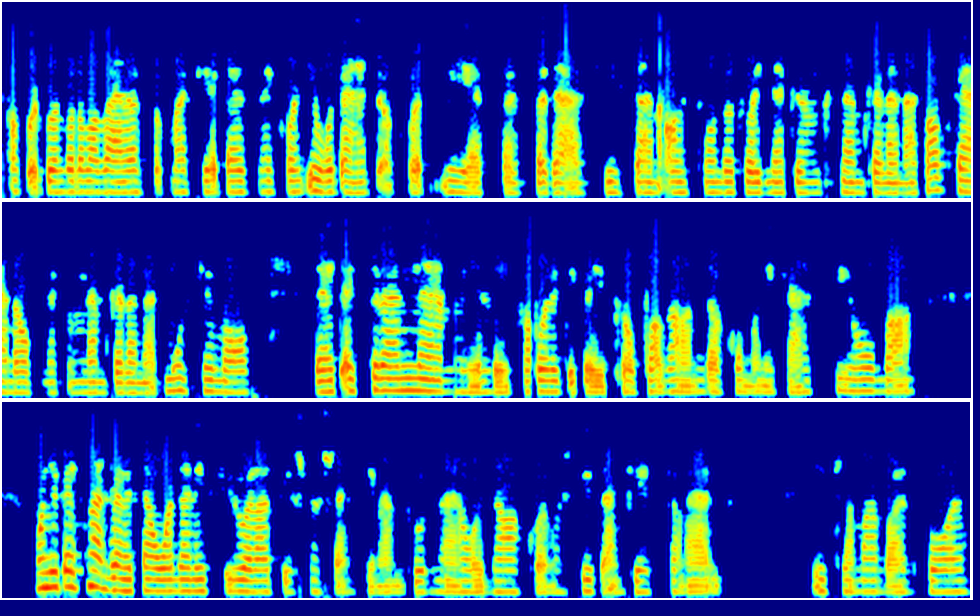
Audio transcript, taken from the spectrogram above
akkor gondolom a választok megkérdeznék, hogy jó, de hát akkor miért tetted el, hiszen azt mondod, hogy nekünk nem kellenek afgánok, nekünk nem kellenek muszlimok, tehát egyszerűen nem illik a politikai propaganda kommunikációba. Mondjuk ezt meg lehetne oldani fű alatt is, mert senki nem tudná, hogy na akkor most 12 család Iszlamabadból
